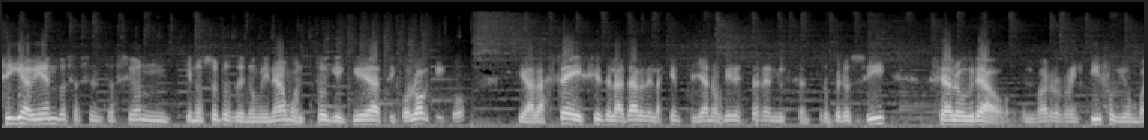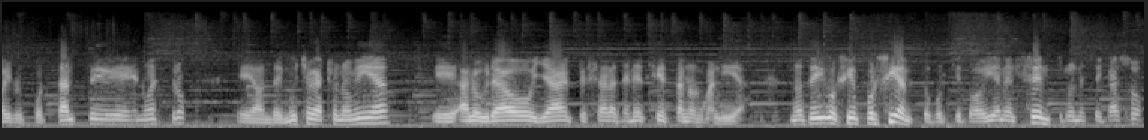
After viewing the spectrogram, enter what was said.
Sigue habiendo esa sensación que nosotros denominamos el toque queda psicológico, que a las 6, 7 de la tarde la gente ya no quiere estar en el centro, pero sí se ha logrado. El barrio Rengifo, que es un barrio importante nuestro, eh, donde hay mucha gastronomía, eh, ha logrado ya empezar a tener cierta normalidad. No te digo 100%, porque todavía en el centro, en este caso,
